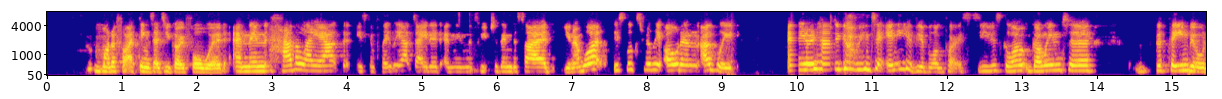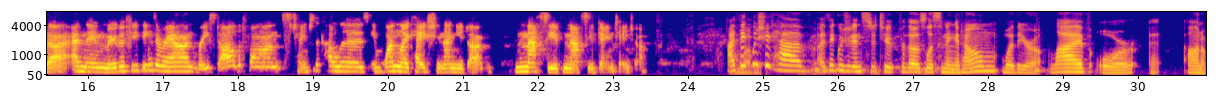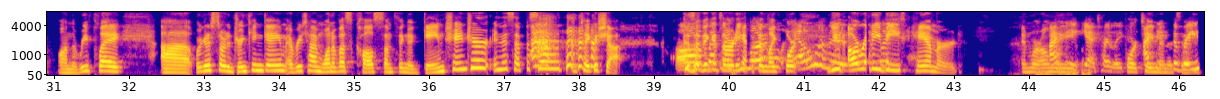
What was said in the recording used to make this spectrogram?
modify things as you go forward, and then have a layout that is completely outdated. And in the future, then decide, you know what, this looks really old and ugly. And you don't have to go into any of your blog posts. You just go, go into the theme builder and then move a few things around, restyle the fonts, change the colors in one location, and you're done. Massive, massive game changer. I think Love we it. should have, I think we should institute for those listening at home, whether you're live or at, on a, on the replay. Uh, we're going to start a drinking game. Every time one of us calls something a game changer in this episode, take a shot. Because oh, I think it's already happened like four. Elements, you'd already like, be hammered and we're only I think, yeah, totally. 14 minutes. The reason,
